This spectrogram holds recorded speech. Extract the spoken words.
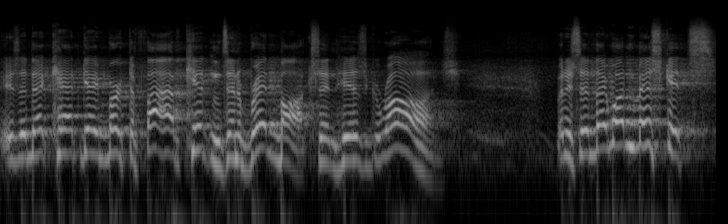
He said that cat gave birth to five kittens in a bread box in his garage. But he said they wasn't biscuits.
